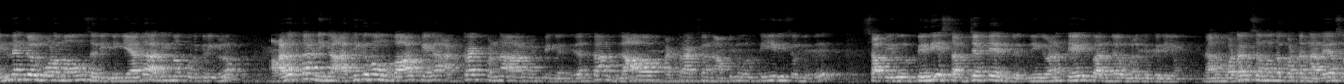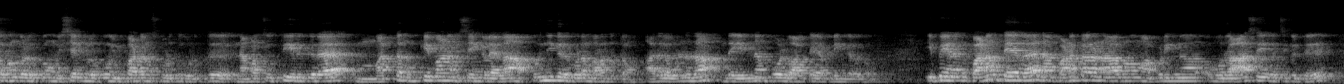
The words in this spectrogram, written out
எண்ணங்கள் மூலமாகவும் சரி நீங்க எதை அதிகமா கொடுக்குறீங்களோ அதைத்தான் நீங்க அதிகமா உங்க வாழ்க்கையில அட்ராக்ட் பண்ண ஆரம்பிப்பீங்க. இதைத்தான் லா ஆஃப் அட்ராக்ஷன் அப்படின்னு ஒரு தியரி சொல்லுது. சப் இது ஒரு பெரிய சப்ஜெக்டே இருக்கு. நீங்க வேணா தேடி பாருங்க உங்களுக்கு தெரியும். நம்ம உடல் சம்பந்தப்பட்ட நிறைய சுகங்களுக்கும் விஷயங்களுக்கும் இம்பார்ட்டன்ஸ் கொடுத்து கொடுத்து நம்மளை சுத்தி இருக்கிற மற்ற முக்கியமான விஷயங்களை எல்லாம் புரிஞ்சுக்கிறது கூட மறந்துட்டோம். அதுல ஒண்ணுதான் இந்த எண்ணம் போல் வாழ்க்கை அப்படிங்கிறதும். இப்போ எனக்கு பணம் தேவை நான் பணக்காரன் ஆகணும் அப்படின்னு ஒரு ஆசையை வச்சுக்கிட்டு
